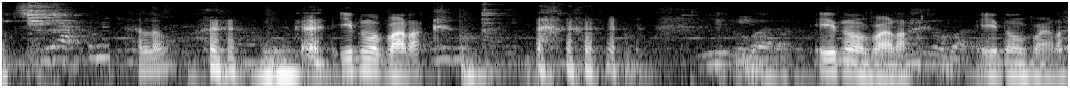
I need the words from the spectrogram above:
much. Hello. Eid Mubarak. Eid Mubarak. Eid Mubarak. Eid Mubarak.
